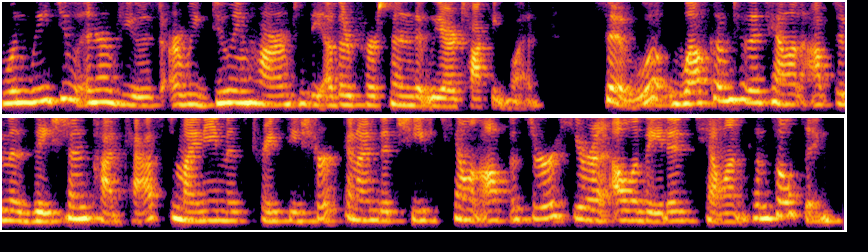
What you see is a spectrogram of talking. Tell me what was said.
When we do interviews, are we doing harm to the other person that we are talking with? So, welcome to the Talent Optimization Podcast. My name is Tracy Shirk, and I'm the Chief Talent Officer here at Elevated Talent Consulting.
